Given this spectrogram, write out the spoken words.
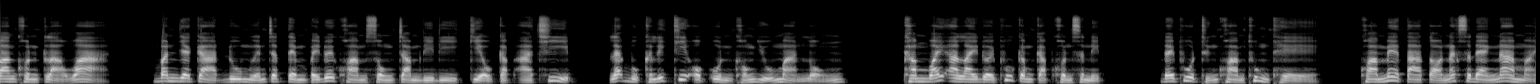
บางคนกล่าวว่า บรรยากาศดูเหมือนจะเต็มไปด้วยความทรงจำดีๆ เกี่ยวกับอาชีพ และบุคลิกที่อบอุ่นของหยูหมานหลงคำไว้อาลัยโดยผู้กำกับคนสนิท ได้พูดถึงความทุ่มเท ความเมตตาต่อนักแสดงหน้าใหม่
